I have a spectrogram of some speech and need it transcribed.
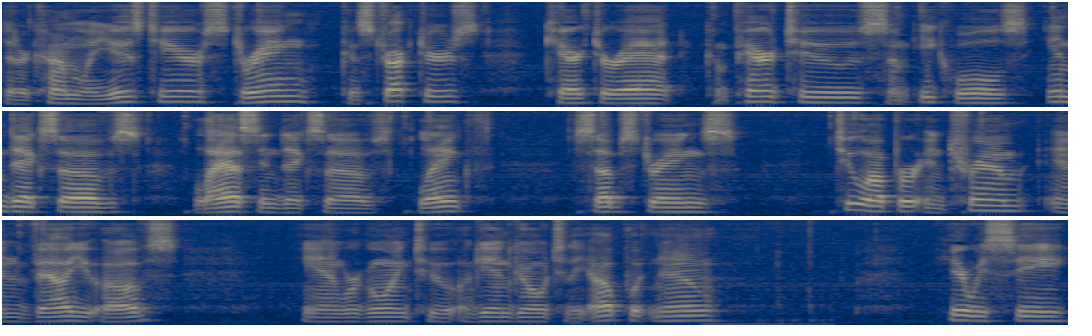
that are commonly used here, string, constructors, character at, compare tos, some equals, index ofs, last index ofs, length, substrings, to upper and trim and value ofs. And we're going to again go to the output now. Here we see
